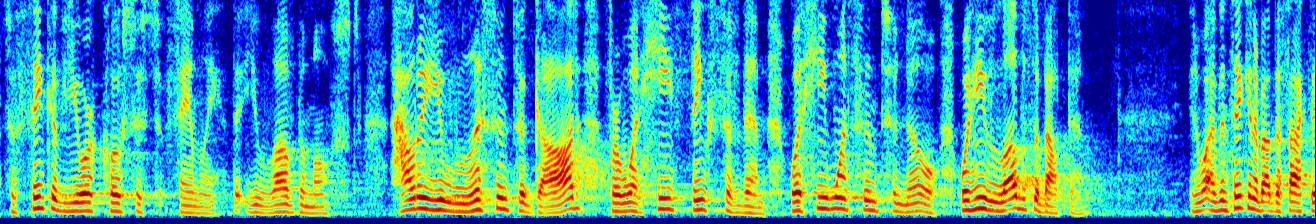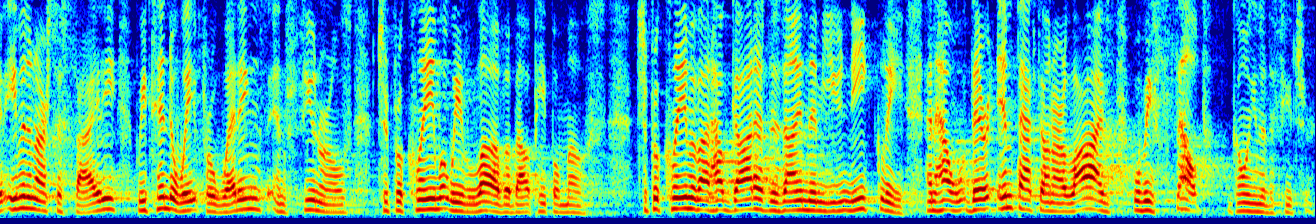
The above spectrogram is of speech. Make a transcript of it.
So think of your closest family that you love the most. How do you listen to God for what He thinks of them, what He wants them to know, what He loves about them? You know, I've been thinking about the fact that even in our society, we tend to wait for weddings and funerals to proclaim what we love about people most, to proclaim about how God has designed them uniquely and how their impact on our lives will be felt going into the future.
